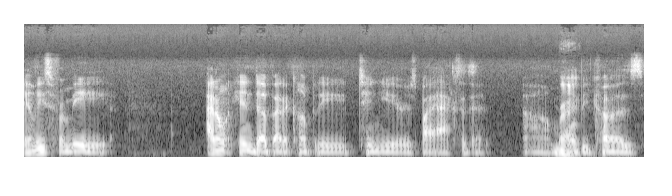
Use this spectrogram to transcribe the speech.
at least for me, I don't end up at a company ten years by accident um, Right. or because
